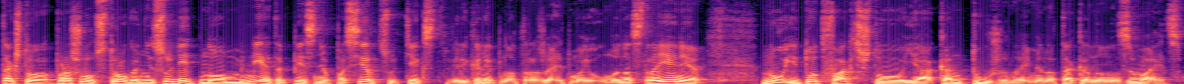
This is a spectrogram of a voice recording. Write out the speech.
Так что прошу строго не судить, но мне эта песня по сердцу, текст великолепно отражает мое умонастроение. Ну и тот факт, что я контужен, а именно так она называется.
